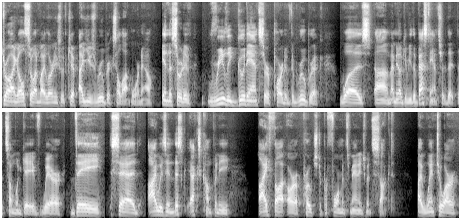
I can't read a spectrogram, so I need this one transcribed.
drawing also on my learnings with KIPP, I use rubrics a lot more now. In the sort of really good answer part of the rubric, was um, I mean, I'll give you the best answer that, that someone gave, where they said, I was in this X company. I thought our approach to performance management sucked. I went to our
